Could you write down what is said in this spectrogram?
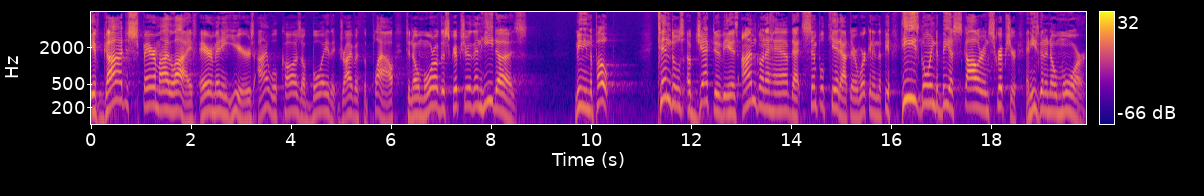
If God spare my life ere many years, I will cause a boy that driveth the plow to know more of the Scripture than he does, meaning the Pope. Tyndale's objective is I'm going to have that simple kid out there working in the field. He's going to be a scholar in Scripture, and he's going to know more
